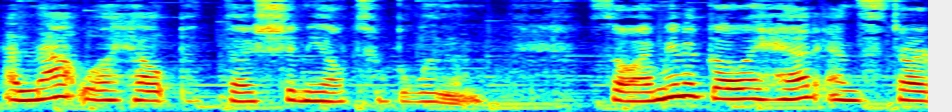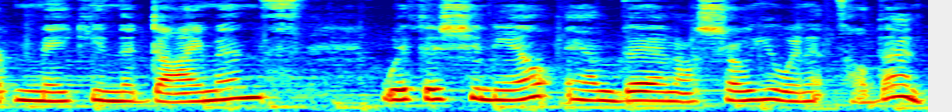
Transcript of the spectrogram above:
And that will help the chenille to bloom. So I'm gonna go ahead and start making the diamonds with the chenille and then I'll show you when it's all done.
